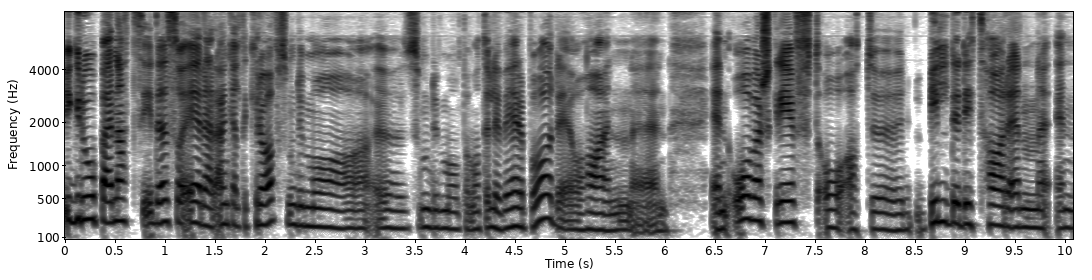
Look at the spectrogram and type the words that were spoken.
Bygger du opp ei nettside, så er det enkelte krav som du må, eh, som du må på en måte levere på. Det å ha en, en, en overskrift, og at eh, bildet ditt har en, en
